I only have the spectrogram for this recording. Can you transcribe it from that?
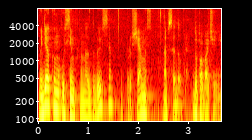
Ми дякуємо усім, хто нас дивився, прощаємось на все добре. До побачення.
